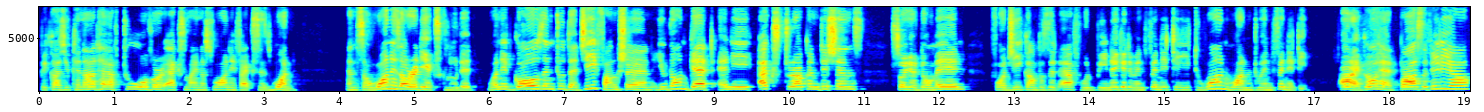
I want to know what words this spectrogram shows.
because you cannot have 2 over x minus 1 if x is 1. And so 1 is already excluded. When it goes into the g function, you don't get any extra conditions. So your domain for g composite f would be negative infinity to 1, 1 to infinity. All right, go ahead, pause the video,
